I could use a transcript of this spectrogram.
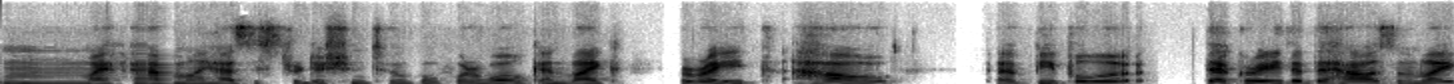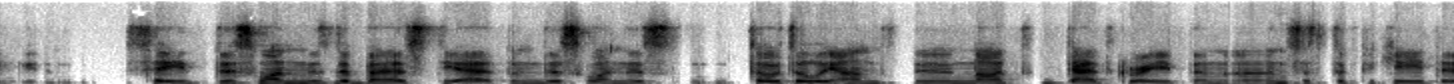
um, my family has this tradition to go for a walk and like rate how uh, people decorated the house and like say this one is the best yet and this one is totally un- not that great and unsophisticated.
